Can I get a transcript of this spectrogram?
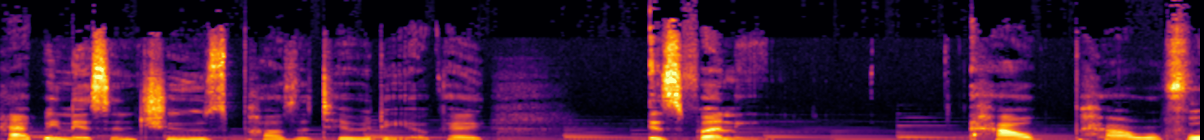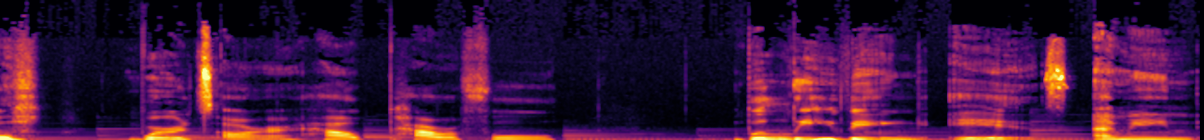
happiness and choose positivity, okay? It's funny how powerful words are, how powerful believing is. I mean,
